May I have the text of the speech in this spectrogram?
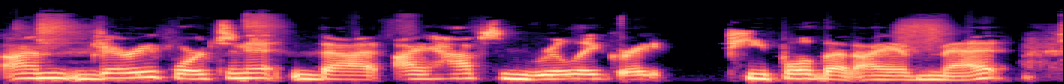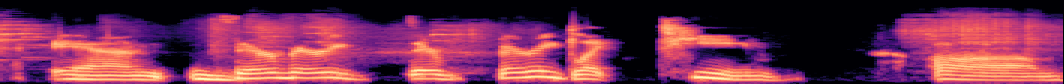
I'm very fortunate that I have some really great people that I have met and they're very, they're very like team um,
